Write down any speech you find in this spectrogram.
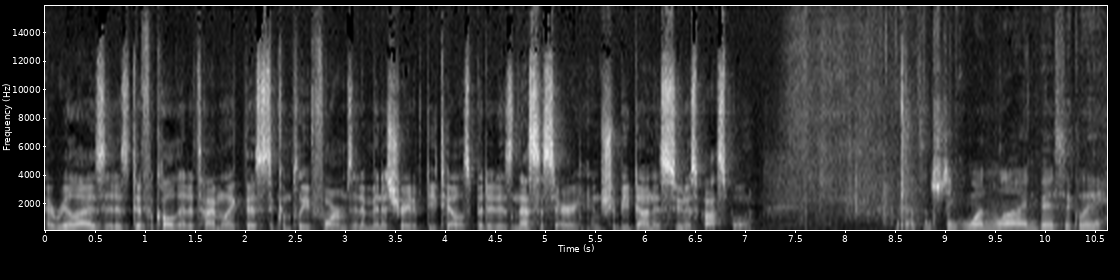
I realize it is difficult at a time like this to complete forms and administrative details, but it is necessary and should be done as soon as possible. Yeah, it's interesting. One line basically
